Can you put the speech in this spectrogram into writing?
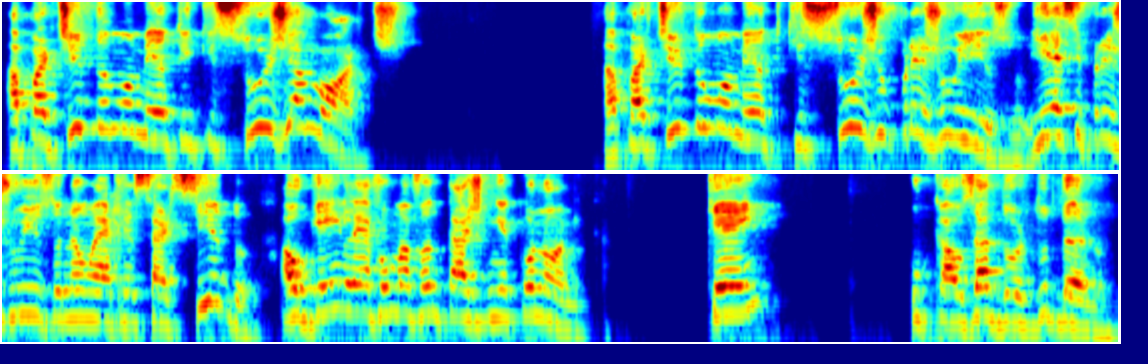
a partir do momento em que surge a morte, a partir do momento que surge o prejuízo e esse prejuízo não é ressarcido, alguém leva uma vantagem econômica. Quem? O causador do dano.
